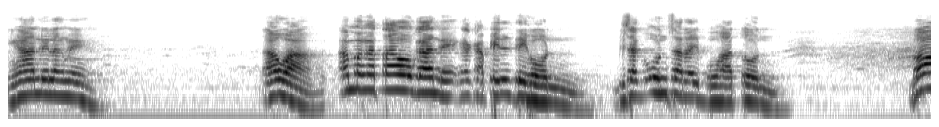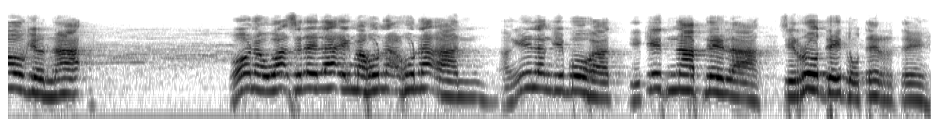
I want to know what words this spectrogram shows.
Nga nilang ni. Awa, ang mga tao gani nga kapildehon, bisag unsa ray buhaton. Mao gyud na. O na wa sila laing mahuna-hunaan, ang ilang gibuhat, gikidnap nila si Rode Duterte.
